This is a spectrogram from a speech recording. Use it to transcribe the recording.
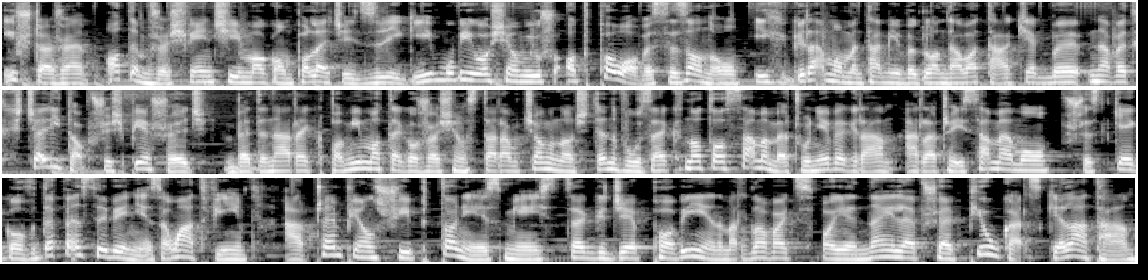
I szczerze, o tym, że święci mogą polecieć z ligi, mówiło się już od połowy sezonu. Ich gra momentami wyglądała tak, jakby nawet chcieli to przyspieszyć. Bednarek, pomimo tego, że się starał ciągnąć ten wózek, no to sam meczu nie wygra, a raczej samemu wszystkiego w defensywie nie załatwi, a Championship to nie jest miejsce, gdzie powinien marnować swoje najlepsze piłkarskie lata.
